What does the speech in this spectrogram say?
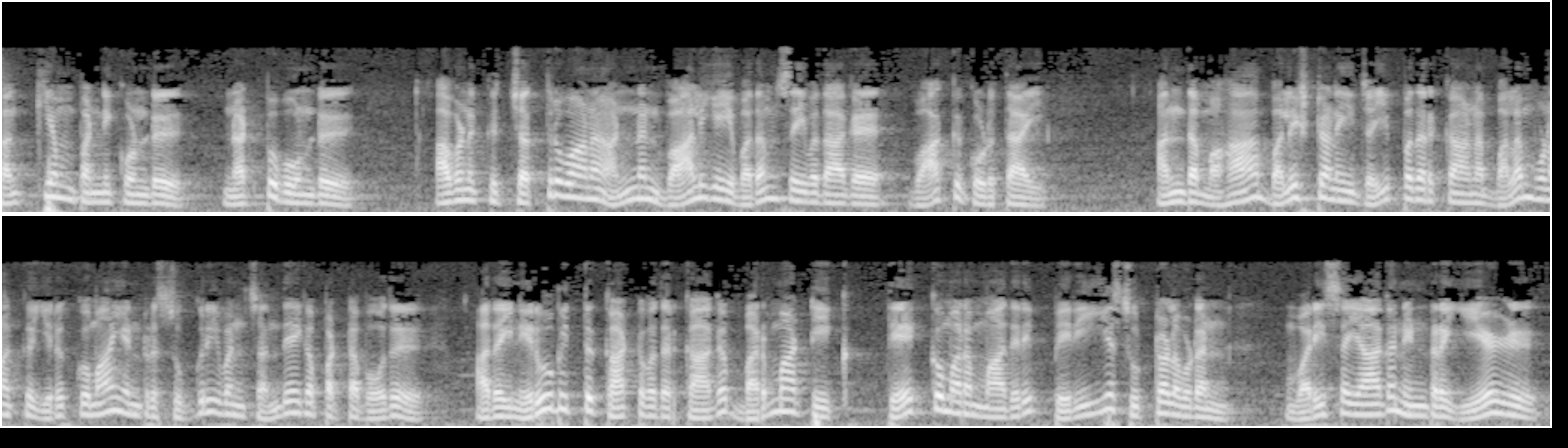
சக்கியம் பண்ணிக்கொண்டு நட்பு பூண்டு அவனுக்கு சத்ருவான அண்ணன் வாலியை வதம் செய்வதாக வாக்கு கொடுத்தாய். அந்த மகா பலிஷ்டனை ஜெயிப்பதற்கான பலம் உனக்கு இருக்குமா என்று சுக்ரீவன் சந்தேகப்பட்டபோது அதை நிரூபித்துக் காட்டுவதற்காக பர்மா டீக் தேக்கு மரம் மாதிரி பெரிய சுற்றளவுடன் வரிசையாக நின்ற ஏழு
